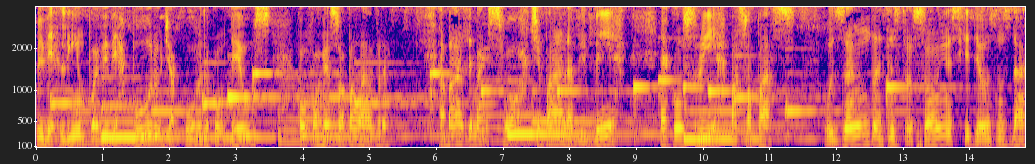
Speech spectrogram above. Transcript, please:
Viver limpo é viver puro, de acordo com Deus, conforme a Sua palavra. A base mais forte para viver é construir passo a passo, usando as instruções que Deus nos dá.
